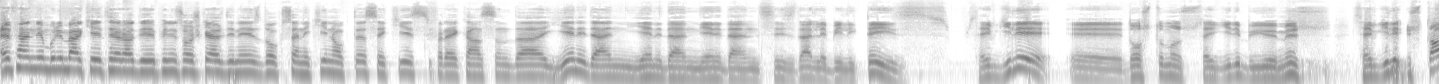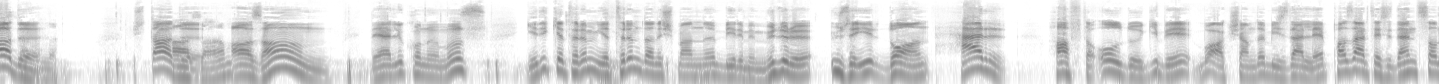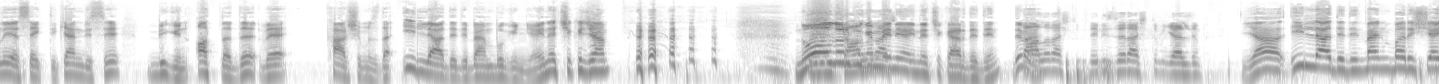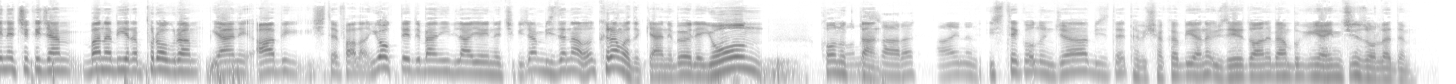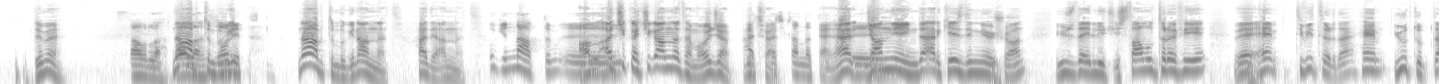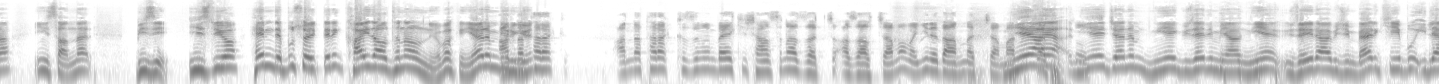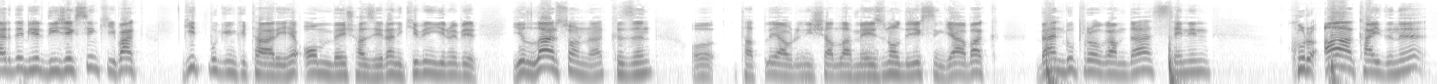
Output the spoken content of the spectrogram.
Efendim Bloomberg KT Radyo hepiniz hoş geldiniz. 92.8 frekansında yeniden yeniden yeniden sizlerle birlikteyiz. Sevgili e, dostumuz, sevgili büyüğümüz, sevgili üstadı, üstadı, Azam. azam, değerli konuğumuz Gedik Yatırım Yatırım Danışmanlığı Birimi Müdürü Üzeyir Doğan her hafta olduğu gibi bu akşam da bizlerle pazartesiden salıya sekti kendisi bir gün atladı ve karşımızda illa dedi ben bugün yayına çıkacağım. ne Evet, olur bugün beni açtım. yayına çıkar dedin değil mi? Dağları açtım, denizleri açtım geldim. Ya illa dedin ben Barış yayına çıkacağım bana bir program yani abi işte falan yok dedi ben illa yayına çıkacağım biz de ne yapalım kıramadık yani böyle yoğun konuktan Onu sağara. Aynen. istek olunca biz de tabii şaka bir yana Üzeyir Doğan'ı ben bugün yayın için zorladım değil mi? Estağfurullah. Ne Vallahi yaptın bugün? Ne yaptın bugün anlat hadi anlat. Bugün ne yaptım? Ee, Al, açık açık anlat ama hocam açık lütfen. açık anlatayım. Yani her Ee, canlı yayında herkes dinliyor şu an. %53 İstanbul trafiği ve hem Twitter'da hem YouTube'da insanlar bizi izliyor. Hem de bu söylediklerin kayıt altına alınıyor. Bakın yarın bir gün anlatarak kızımın belki şansını azalt- azaltacağım ama yine de anlatacağım. niye olsun. niye canım niye güzelim ya niye Üzeyir abicim belki bu ileride bir diyeceksin ki bak git bugünkü tarihe 15 Haziran 2021 yıllar sonra kızın o tatlı yavrun inşallah mezun ol diyeceksin ya bak ben bu programda senin Kur'a kaydını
